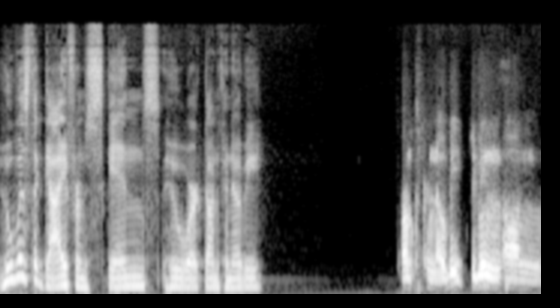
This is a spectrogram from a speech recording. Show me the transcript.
who was the guy from skins who worked on kenobi On Kenobi? Do you mean on?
